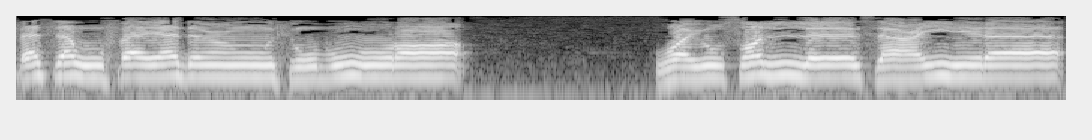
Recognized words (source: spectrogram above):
فسوف يدعو ثبورا. ويصلى سعيرا.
